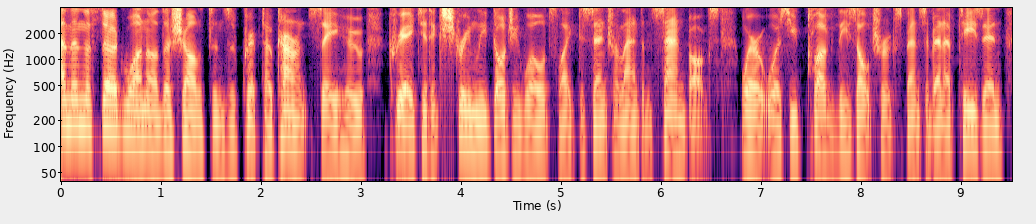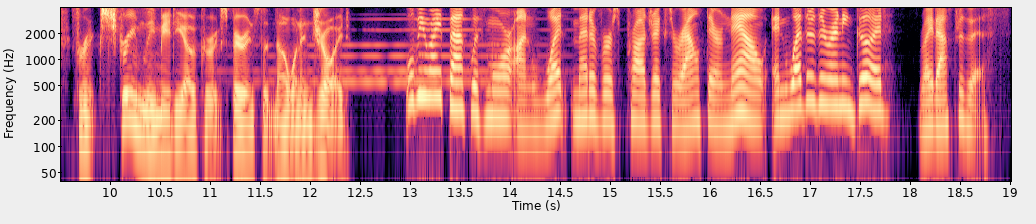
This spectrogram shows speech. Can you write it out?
And then the third one are the charlatans of cryptocurrency who created extremely dodgy worlds like Decentraland and Sandbox, where it was you plug these ultra expensive NFTs in for an extremely mediocre experience that no one enjoyed. We'll be right back with more on what metaverse projects are out there now and whether they're any good right after this.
